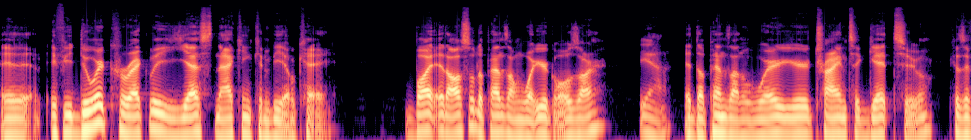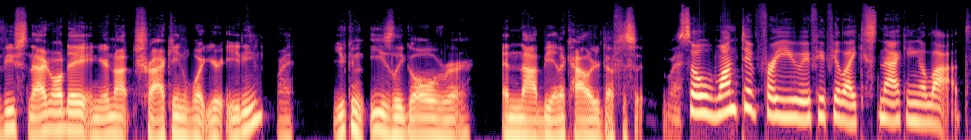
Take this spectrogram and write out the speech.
It- if you do it correctly, yes, snacking can be okay. But it also depends on what your goals are. Yeah. It depends on where you're trying to get to. Because if you snack all day and you're not tracking what you're eating, Right. you can easily go over and not be in a calorie deficit. So one tip for you, if you feel like snacking a lot,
